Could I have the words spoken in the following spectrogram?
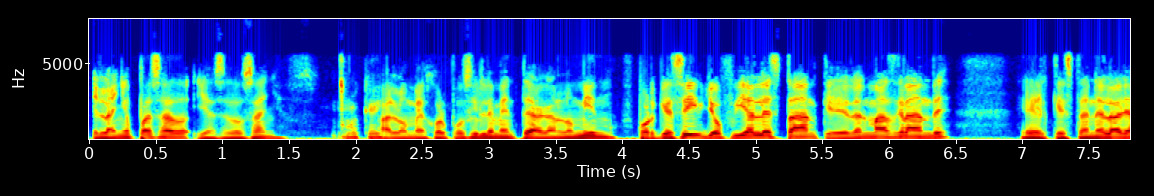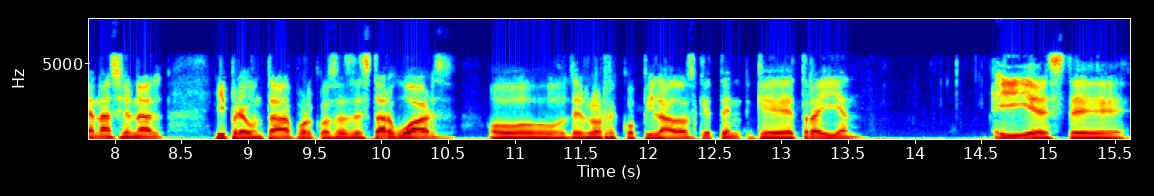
el año pasado y hace dos años. A lo mejor posiblemente hagan lo mismo. Porque sí, yo fui al stand que era el más grande, el que está en el área nacional, y preguntaba por cosas de Star Wars o de los recopilados que, ten- que traían. Y este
